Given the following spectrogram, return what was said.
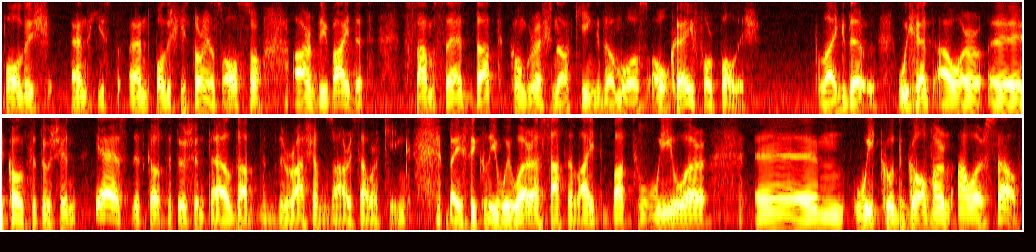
Polish and and Polish historians also are divided. Some said that congressional kingdom was okay for Polish. Like the, we had our uh, constitution. Yes, this constitution tells that the Russian Tsar is our king. Basically, we were a satellite, but we were um, we could govern ourselves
